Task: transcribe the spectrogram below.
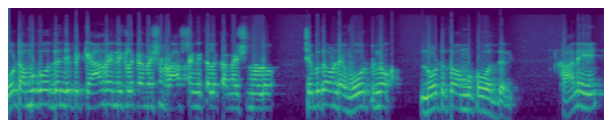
ఓటు అమ్ముకోవద్దని చెప్పి కేంద్ర ఎన్నికల కమిషన్ రాష్ట్ర ఎన్నికల కమిషన్లో చెబుతూ ఉండే ఓటును నోటుతో అమ్ముకోవద్దని. కానీ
